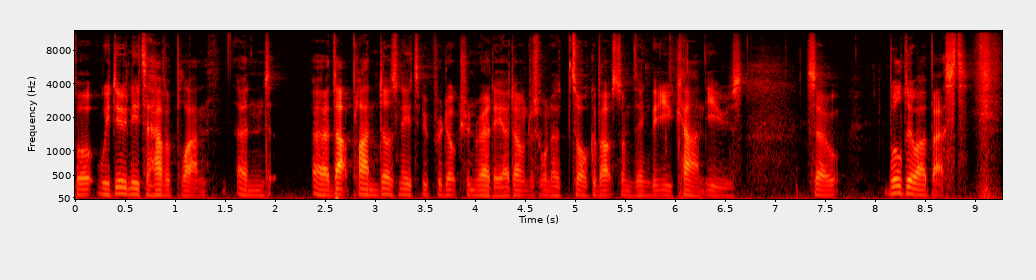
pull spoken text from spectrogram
but we do need to have a plan, and uh, that plan does need to be production ready. I don't just want to talk about something that you can't use. So we'll do our best.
